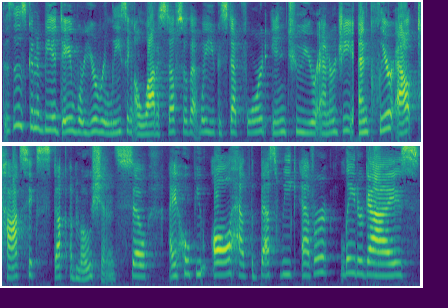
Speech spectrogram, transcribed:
this is going to be a day where you're releasing a lot of stuff so that way you can step forward into your energy and clear out toxic stuck emotions. So I hope you all have the best week ever. Later guys.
